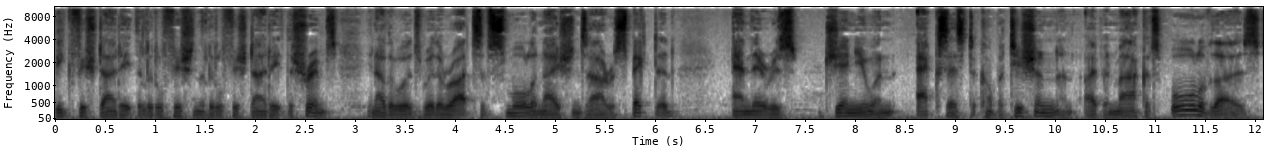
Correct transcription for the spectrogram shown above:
big fish don't eat the little fish and the little fish don't eat the shrimps. In other words, where the rights of smaller nations are respected, and there is genuine access to competition and open markets, all of those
